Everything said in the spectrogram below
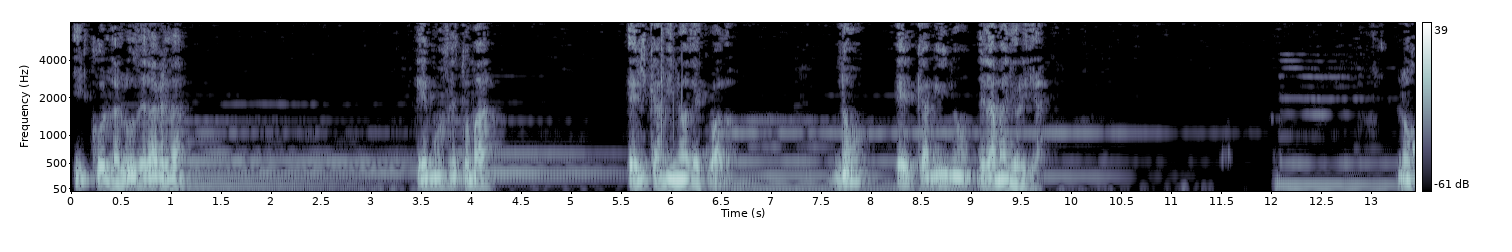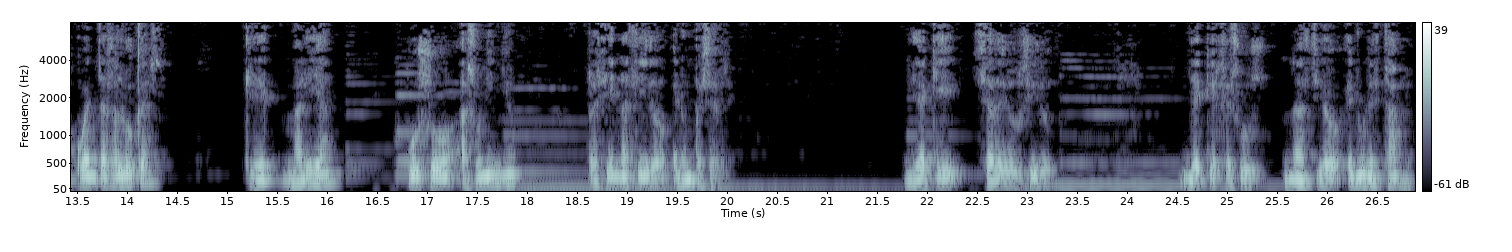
y con la luz de la verdad hemos de tomar el camino adecuado, no el camino de la mayoría. Nos cuenta San Lucas que María puso a su niño recién nacido en un pesebre. De aquí se ha deducido de que Jesús nació en un establo,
